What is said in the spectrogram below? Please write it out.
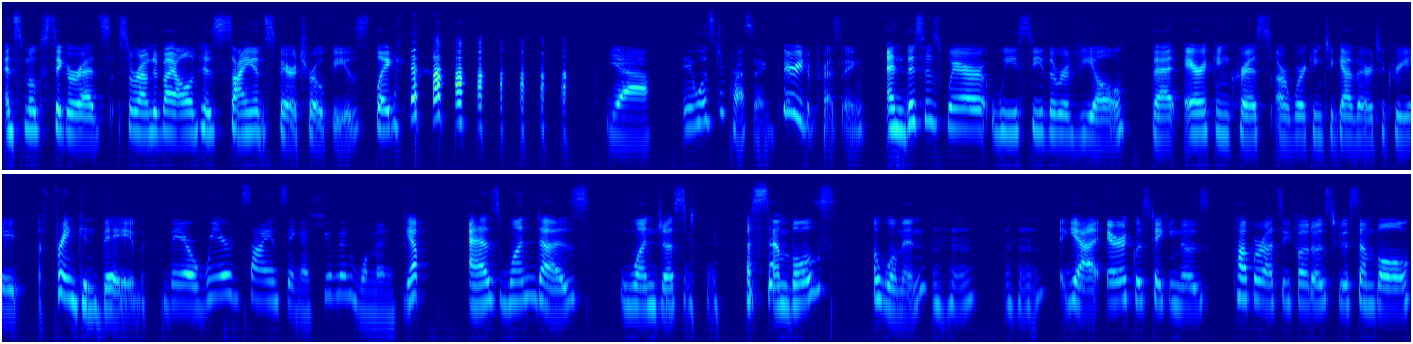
and smoke cigarettes surrounded by all of his science fair trophies? Like yeah. It was depressing. Very depressing. And this is where we see the reveal that Eric and Chris are working together to create a Franken babe. They are weird sciencing a human woman. Yep. As one does, one just assembles a woman. Mm-hmm. Mm-hmm. Yeah, Eric was taking those paparazzi photos to assemble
